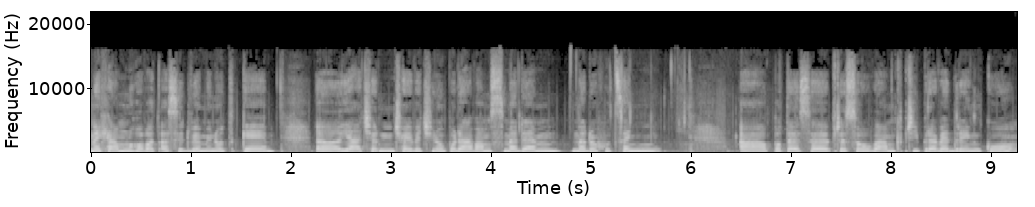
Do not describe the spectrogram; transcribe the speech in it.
Nechám luhovat asi dvě minutky. Eh, já černý čaj většinou podávám s medem na dochucení a poté se přesouvám k přípravě drinku.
